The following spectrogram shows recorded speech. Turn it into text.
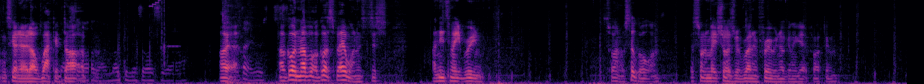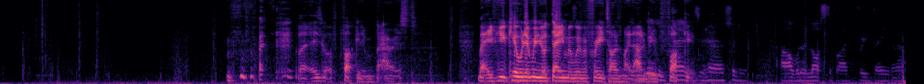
I'm just gonna like whack a dart. up. I'm knocking this also out. Oh yeah. I thought it was I've got another. I've got a spare one. It's just I need to make room. It's fine. I've still got one. I just want to make sure as we're running through, we're not going to get fucking. mate, he's got fucking embarrassed. Mate, if you killed him with your Damon with a three times, mate, that'd have been fucking. Yeah, I. I would have lost if I had three Damon out.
